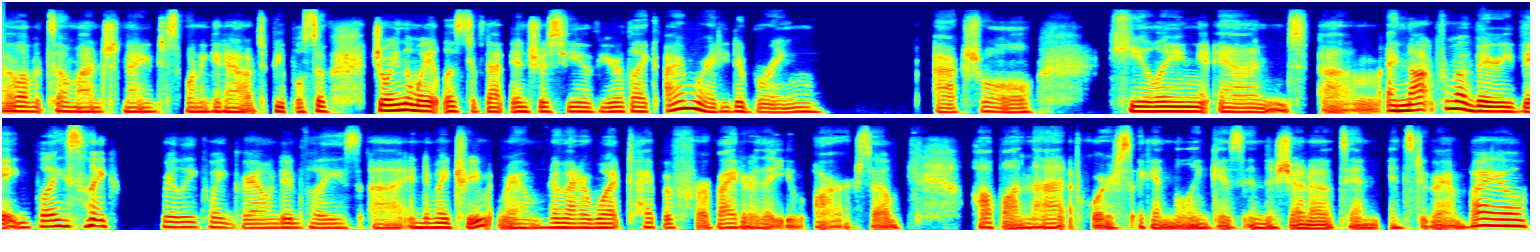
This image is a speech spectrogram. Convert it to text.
I love it so much. And I just want to get out to people. So join the waitlist if that interests you. If you're like, I'm ready to bring actual healing and um and not from a very vague place like really quite grounded place uh, into my treatment room no matter what type of provider that you are so hop on that of course again the link is in the show notes and instagram bio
